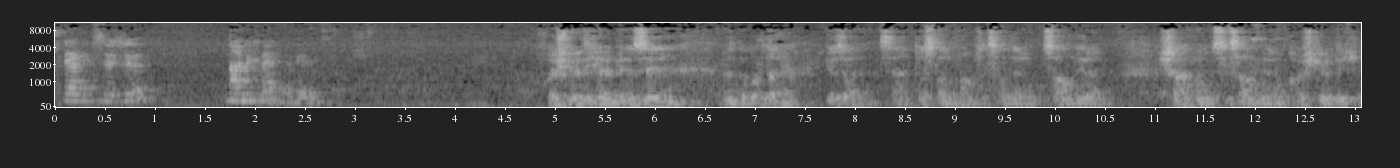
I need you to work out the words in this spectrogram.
İstərdim sözü Namik müəllimə verin. Xoş gördük hər birinizi. Mən də burada gözəl sənət dostlarımın hamısını salamlayıram. salamlayıram. Şah mühəndisi salamlayıram. Xoş gördük.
